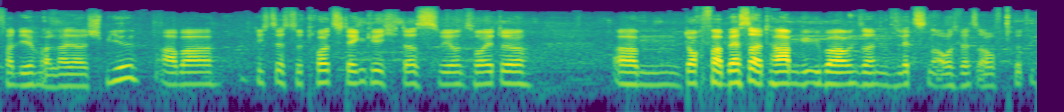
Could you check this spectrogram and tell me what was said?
verlieren wir leider das Spiel. Aber nichtsdestotrotz denke ich, dass wir uns heute ähm, doch verbessert haben gegenüber unseren letzten Auswärtsauftritten.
